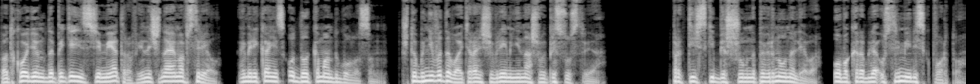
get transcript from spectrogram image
«Подходим до 50 метров и начинаем обстрел», Американец отдал команду голосом, чтобы не выдавать раньше времени нашего присутствия. Практически бесшумно повернул налево. Оба корабля устремились к порту.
